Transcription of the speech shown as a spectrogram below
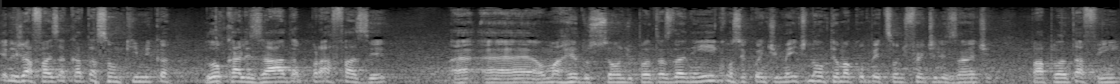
ele já faz a catação química localizada para fazer é, é, uma redução de plantas daninhas e, consequentemente, não ter uma competição de fertilizante para a planta fim,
